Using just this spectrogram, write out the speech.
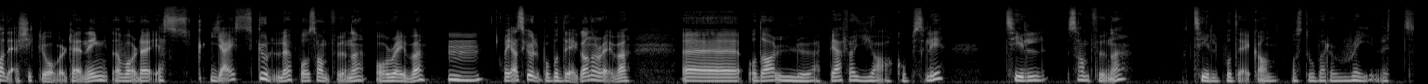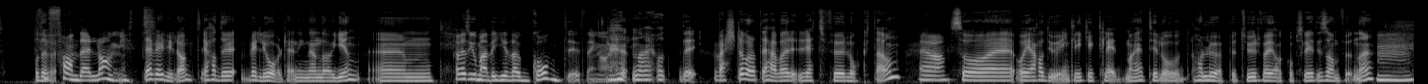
hadde jeg skikkelig overtenning. Da var det, jeg, jeg skulle på Samfunnet og rave. Mm. Og jeg skulle på bodegaen og rave. Eh, og da løp jeg fra Jakobsli til Samfunnet til bodegaen og sto bare og ravet. Og Fy faen, det er langt. det er veldig langt. Jeg hadde veldig overtenning den dagen. Um, Jeg vet ikke om jeg hadde gidda gått dit engang. nei, og det verste var at det her var rett før lockdown. Ja. Så, og jeg hadde jo egentlig ikke kledd meg til å ha løpetur fra Jakobsli til Samfunnet. Mm.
